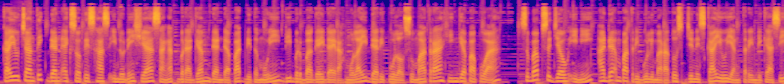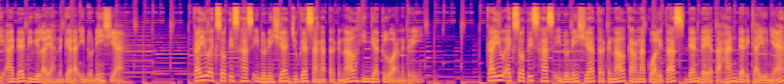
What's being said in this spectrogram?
Kayu cantik dan eksotis khas Indonesia sangat beragam dan dapat ditemui di berbagai daerah mulai dari Pulau Sumatera hingga Papua, sebab sejauh ini ada 4.500 jenis kayu yang terindikasi ada di wilayah negara Indonesia. Kayu eksotis khas Indonesia juga sangat terkenal hingga ke luar negeri. Kayu eksotis khas Indonesia terkenal karena kualitas dan daya tahan dari kayunya,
